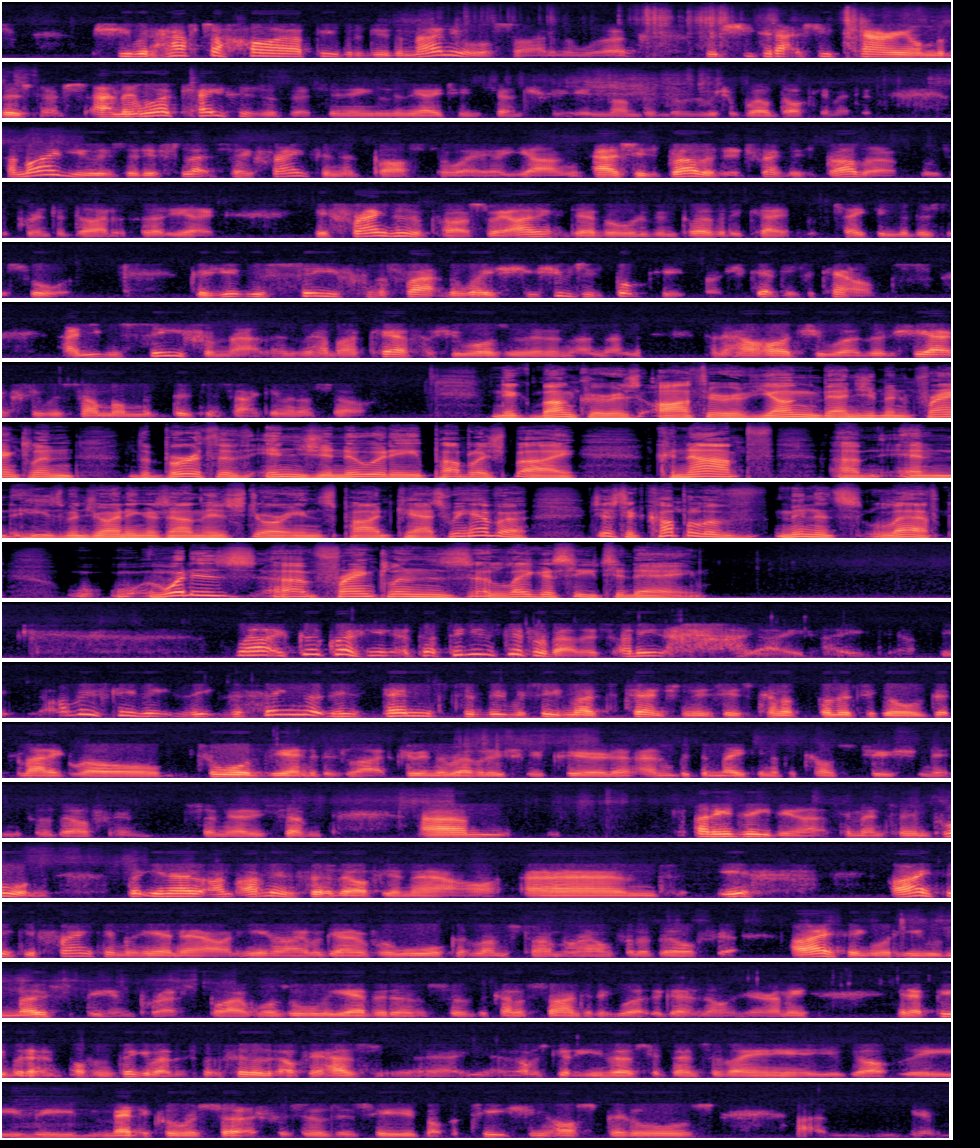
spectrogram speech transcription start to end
she would have to hire people to do the manual side of the work, but she could actually carry on the business. And there were cases of this in England in the 18th century, in London, which are well documented. And my view is that if, let's say, Franklin had passed away young, as his brother did, Franklin's brother, who was a printer, died at 38. If Franklin had passed away, I think Deborah would have been perfectly capable of taking the business forward. Because you can see from the fact the way she, she was his bookkeeper, she kept his accounts, and you can see from that how careful she was with it and, and, and how hard she worked that she actually was someone with business acumen herself. Nick Bunker is author of Young Benjamin Franklin, The Birth of Ingenuity, published by Knopf, um, and he's been joining us on the Historians podcast. We have a just a couple of minutes left. W- what is uh, Franklin's uh, legacy today? Well, it's a good question. Opinions differ about this. I mean, I, I, obviously the, the, the thing that is, tends to be, receive most attention is his kind of political diplomatic role towards the end of his life during the revolutionary period and with the making of the Constitution in Philadelphia in 1787. Um, and indeed, you know, that's immensely important. But, you know, I'm, I'm in Philadelphia now, and if I think if Franklin were here now and he and I were going for a walk at lunchtime around Philadelphia, I think what he would most be impressed by was all the evidence of the kind of scientific work that goes on here. I mean, you know, people don't often think about this, but Philadelphia has, uh, obviously got the University of Pennsylvania, you've got the, the medical research facilities here, you've got the teaching hospitals, uh,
